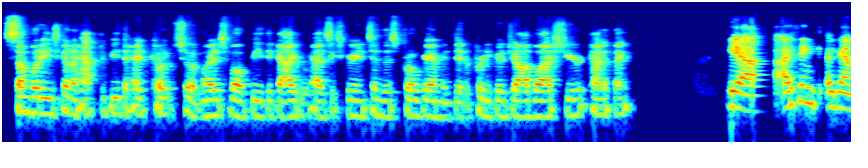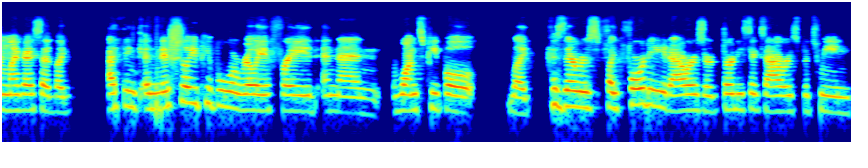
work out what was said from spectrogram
Somebody's going to have to be the head coach, so it might as well be the guy who has experience in this program and did a pretty good job last year, kind of thing. yeah, I think again, like I said, like I think initially people were really afraid, and then once people like because there was like 48 hours or 36 hours between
